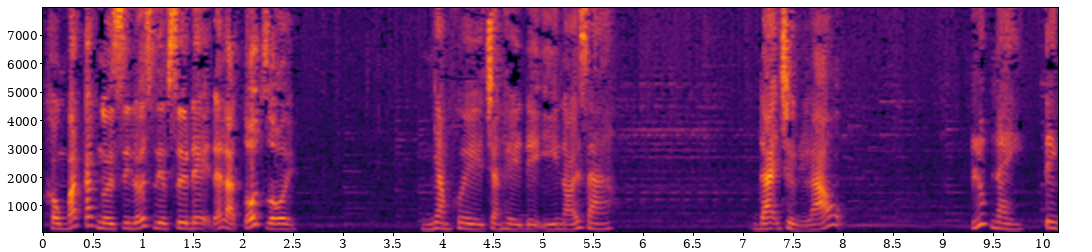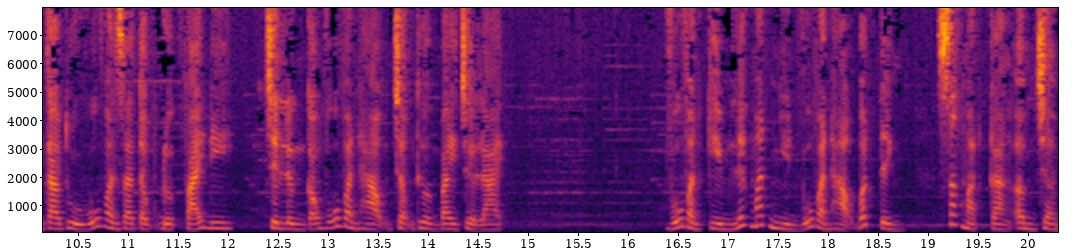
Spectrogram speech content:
Không bắt các người xin lỗi Diệp Sư Đệ đã là tốt rồi. Nhằm khuê chẳng hề để ý nói ra. Đại trưởng lão Lúc này, tên cao thủ Vũ Văn gia tộc được phái đi. Trên lưng cõng Vũ Văn Hạo trọng thương bay trở lại. Vũ Văn Kim liếc mắt nhìn Vũ Văn Hạo bất tỉnh, Sắc mặt càng âm trầm.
